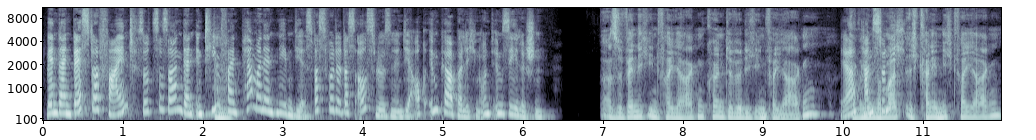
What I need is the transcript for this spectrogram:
wenn dein bester Feind sozusagen, dein Intimfeind mhm. permanent neben dir ist? Was würde das auslösen in dir, auch im körperlichen und im seelischen? Also wenn ich ihn verjagen könnte, würde ich ihn verjagen. Ja, kannst du nicht? Ich kann ihn nicht verjagen.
